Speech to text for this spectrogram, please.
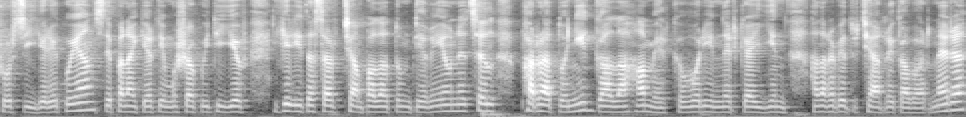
4-ի երեկոյան Ստեփանակերտի մշակույթի եւ երիտասարդության պալատում տեղի ունեցել փառատոնի գալա համերգը, որին ներկային հանրապետության ղեկավարները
